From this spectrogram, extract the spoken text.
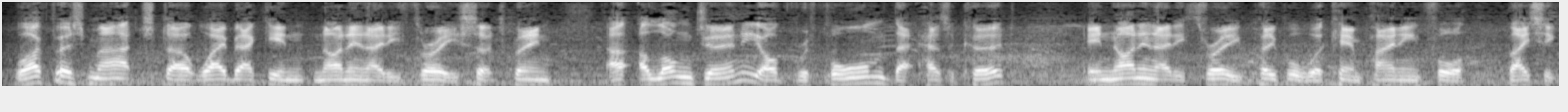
Well, I first marched uh, way back in 1983, so it's been a, a long journey of reform that has occurred. In 1983, people were campaigning for basic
